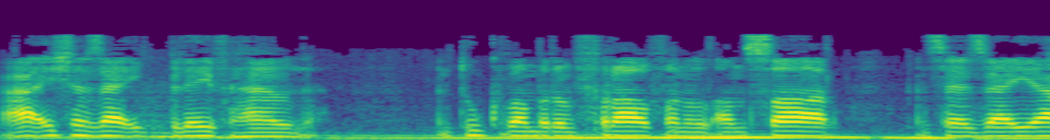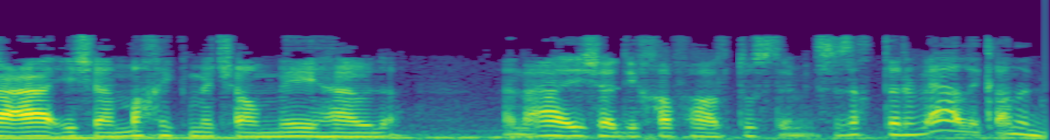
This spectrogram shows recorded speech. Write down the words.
Aisha zei, ik bleef huilen. En toen kwam er een vrouw van Al Ansar. En zij zei, ja Aisha, mag ik met jou meehuilen? En Aisha die gaf haar toestemming. Ze zegt, terwijl ik aan het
